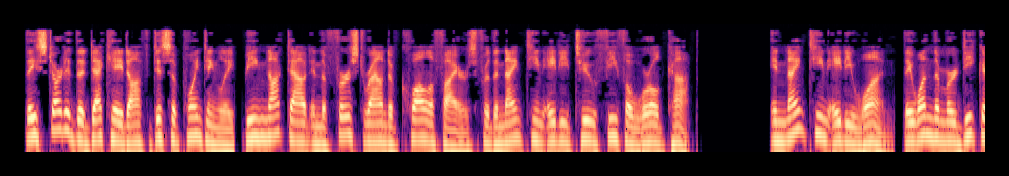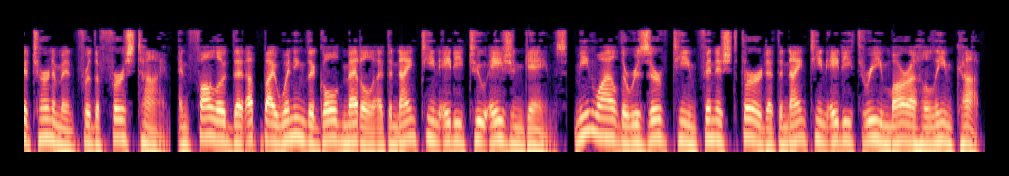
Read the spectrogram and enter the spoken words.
They started the decade off disappointingly, being knocked out in the first round of qualifiers for the 1982 FIFA World Cup. In 1981, they won the Merdeka tournament for the first time, and followed that up by winning the gold medal at the 1982 Asian Games. Meanwhile, the reserve team finished third at the 1983 Marah Halim Cup.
